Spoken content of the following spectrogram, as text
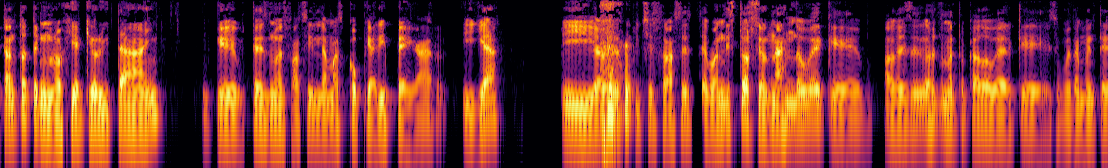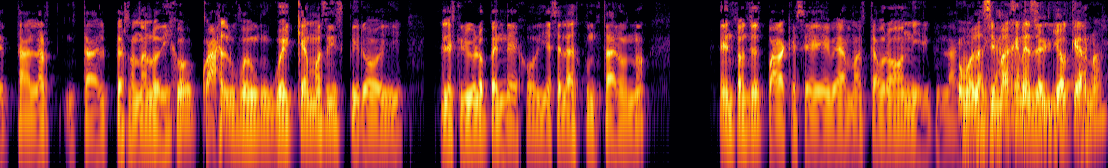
tanta tecnología que ahorita hay, que ustedes no es fácil nada más copiar y pegar y ya. Y a veces pinches frases se van distorsionando, güey, que a veces me ha tocado ver que supuestamente tal, tal persona lo dijo, cuál fue un güey que más se inspiró y le escribió lo pendejo y ya se las juntaron, ¿no? Entonces, para que se vea más cabrón y pues, la Como las imágenes "Ah, del sí, Joker, sea, ¿no?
